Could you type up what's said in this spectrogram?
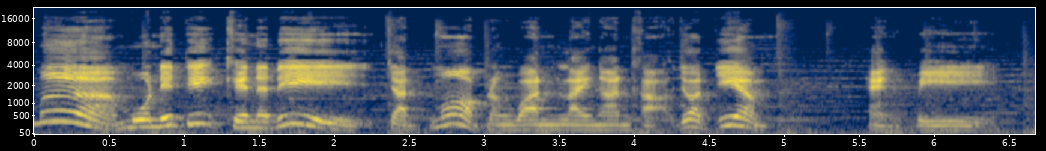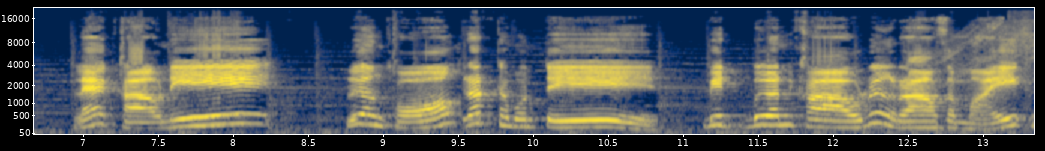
เมื่อมูลนิธิเคนเนดีจัดมอบรางวัลรายงานข่าวยอดเยี่ยม แห่งปี และข่าวนี้ เรื่องของรัฐมนตรี บิดเบือนข่าวเรื่องราวสมัยเค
